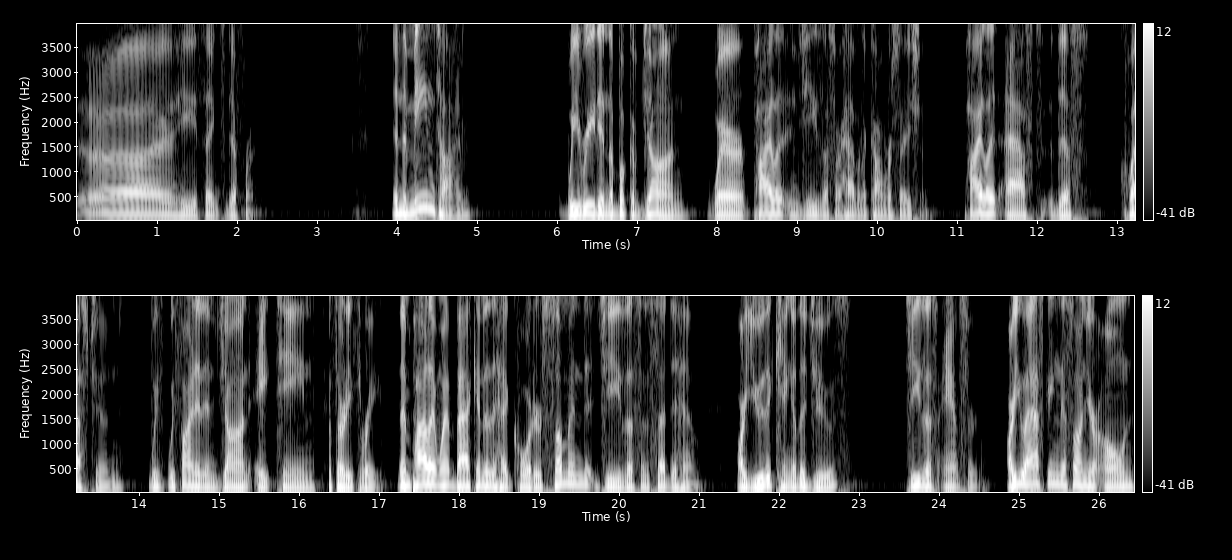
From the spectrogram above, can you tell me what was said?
uh, he thinks different. In the meantime, we read in the book of John where Pilate and Jesus are having a conversation. Pilate asks this question we, we find it in John 18, 33. Then Pilate went back into the headquarters, summoned Jesus, and said to him, Are you the king of the Jews? Jesus answered, Are you asking this on your own,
